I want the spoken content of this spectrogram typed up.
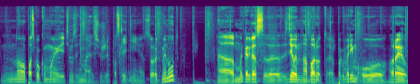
Но поскольку мы этим занимались уже последние 40 минут, э, мы как раз э, сделаем наоборот. Поговорим о Rail.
